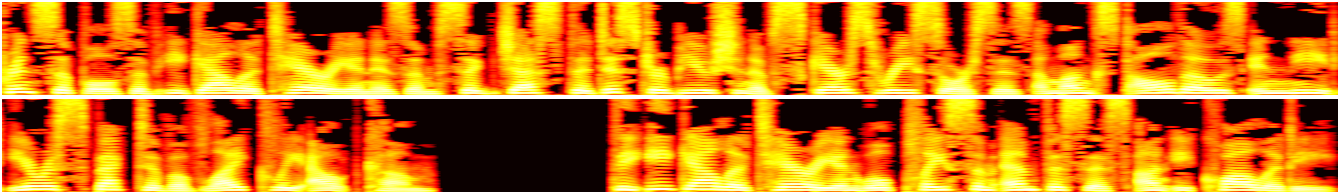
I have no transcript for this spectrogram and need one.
principles of egalitarianism suggest the distribution of scarce resources amongst all those in need irrespective of likely outcome. The egalitarian will place some emphasis on equality,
